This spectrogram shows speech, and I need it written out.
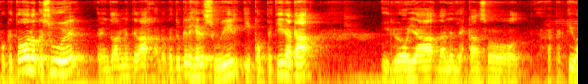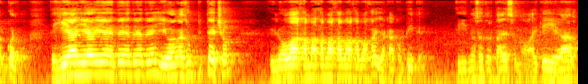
porque todo lo que sube, eventualmente baja. Lo que tú quieres es subir y competir acá y luego ya darle el descanso respectivo al cuerpo. Te llegan, llegan, llegan, entrenan, entrenan, entrenan, llegan a su techo y luego baja, baja, baja, baja, baja y acá compiten. Y no se trata de eso, ¿no? Hay que llegar,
